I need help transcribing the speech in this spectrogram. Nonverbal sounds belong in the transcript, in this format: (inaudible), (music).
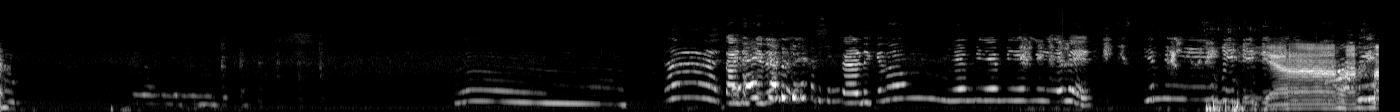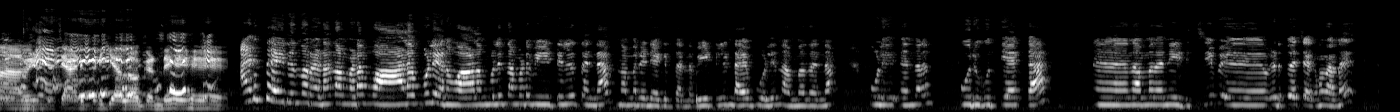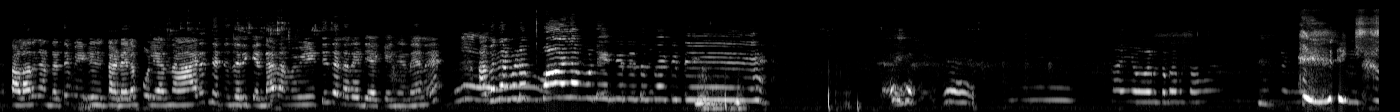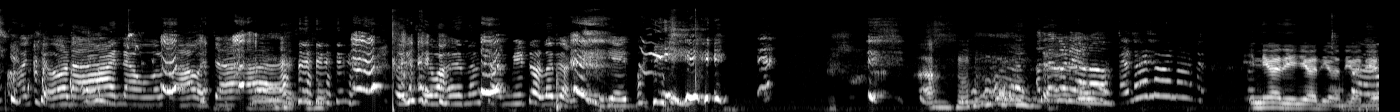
ചാടി പിടിക്കാൻ നോക്കണ്ട് അടുത്തായിട്ട് എന്ന് പറയുന്നത് നമ്മുടെ വാളംപുളിയാണ്. വാളംപുളി നമ്മുടെ വീട്ടിൽ തന്നെ നമ്മ റെഡിയാക്കി തന്നെ വീട്ടിലുണ്ടായ പുളി നമ്മൾ തന്നെ പുളി എന്താണ്? കുരുകുത്തിയൊക്ക നമ്മൾ തന്നെ ഇടിച്ച് എടുത്തു വെച്ചേക്കുന്നതാണ്. കളർ കണ്ടിട്ട് കടയിലെ പുളിയാന്ന് ആരും തെറ്റിദ്ധരിക്കണ്ട. നമ്മ വീട്ടിൽ തന്നെ റെഡിയാക്കി തന്നെയാണ് അപ്പൊ നമ്മുടെ വാളംപുളി എങ്ങനെ നോക്കട്ടെ. മോൾ പാവച്ചാ. ഒരു ഒരു ശരിയായി പോയി ഇനി മതി ഇനി മതി മതി മതി.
